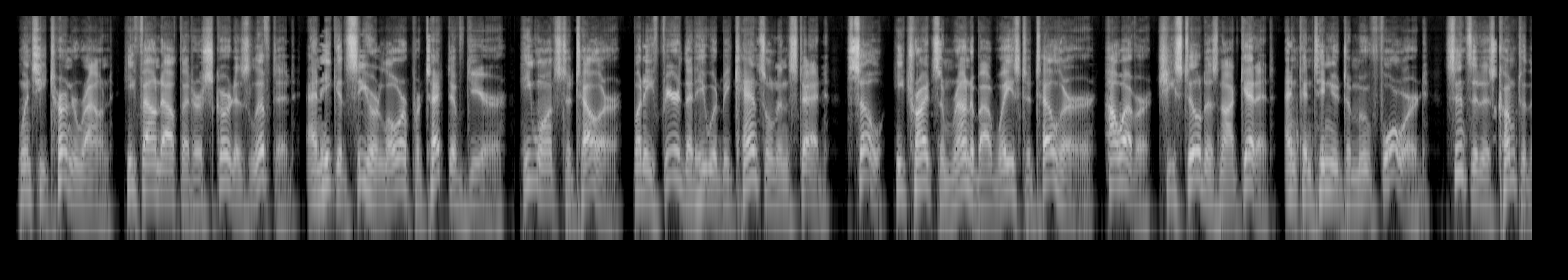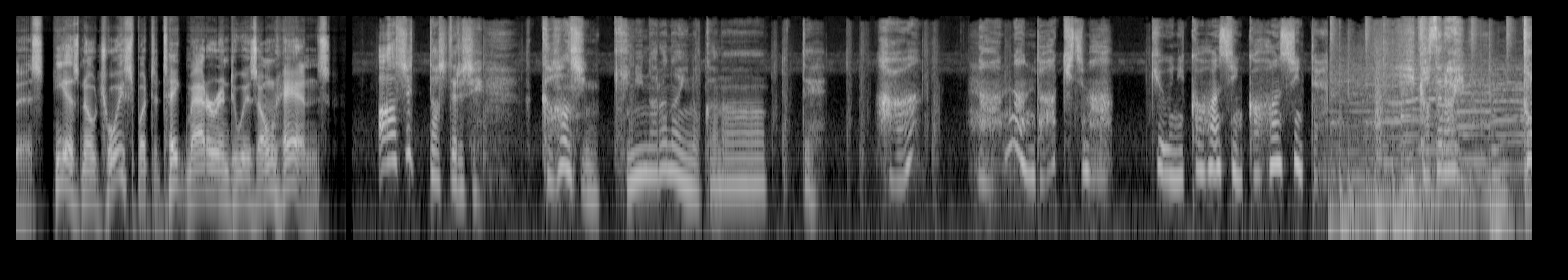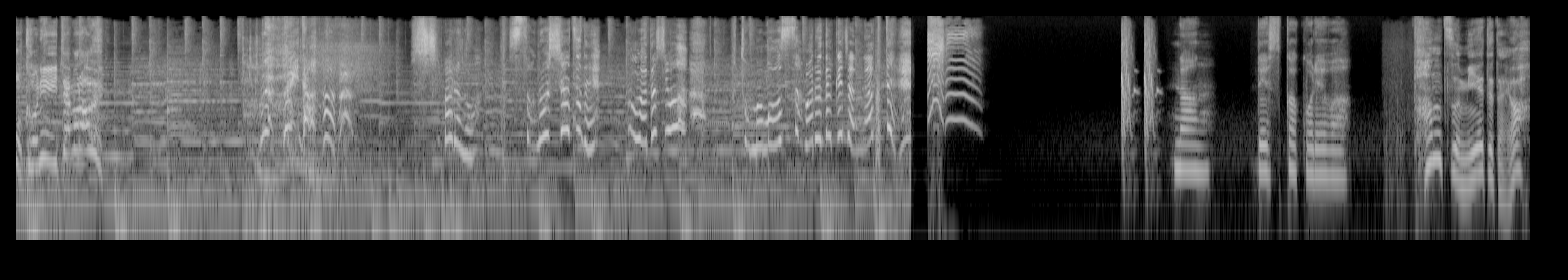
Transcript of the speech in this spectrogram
When she turned around, he found out that her skirt is lifted and he could see her lower protective gear. He wants to tell her, but he feared that he would be cancelled instead, so he tried some roundabout ways to tell her. However, she still does not get it and continued to move forward. Since it has come to this, he has no choice but to take matter into his own hands. 足出してるし下半身気にならないのかなってはあなんなんだ貴島急に下半身下半身って 行かせない。ここにいてもらう。脱いだ。縛るのそのシャツで。私は太ももを触るだけじゃなくて。なんですかこれは。パンツ見えてたよ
